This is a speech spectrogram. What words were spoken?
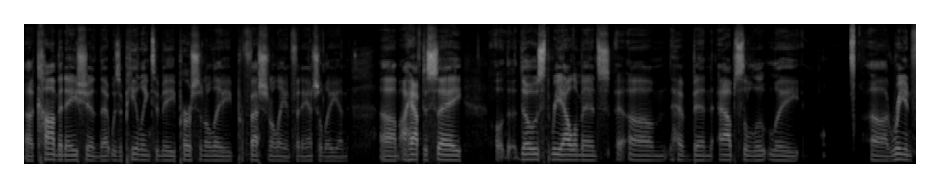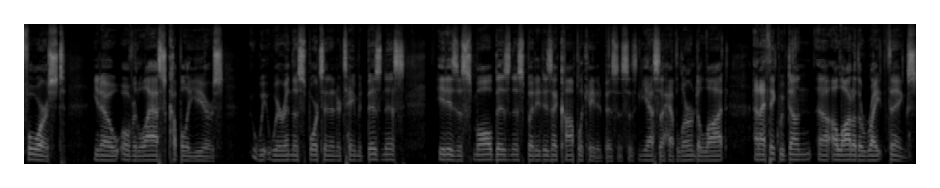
a combination that was appealing to me personally, professionally, and financially. And um, I have to say, uh, those three elements uh, um, have been absolutely uh, reinforced, you know, over the last couple of years. We, we're in the sports and entertainment business. It is a small business, but it is a complicated business. And yes, I have learned a lot, and I think we've done uh, a lot of the right things.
